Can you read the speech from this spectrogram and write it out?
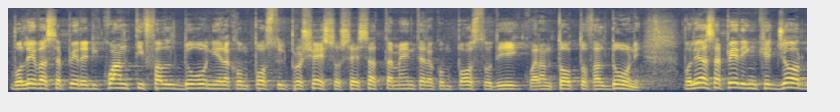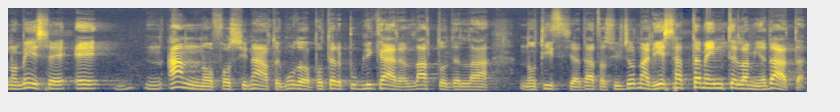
voleva sapere di quanti faldoni era composto il processo, se esattamente era composto di 48 faldoni, voleva sapere in che giorno, mese e anno fossi nato in modo da poter pubblicare all'atto della notizia data sui giornali esattamente la mia data.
